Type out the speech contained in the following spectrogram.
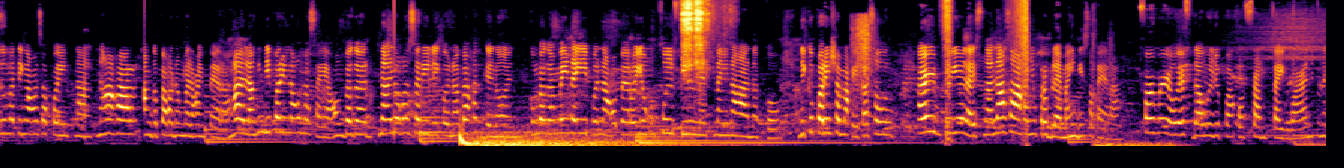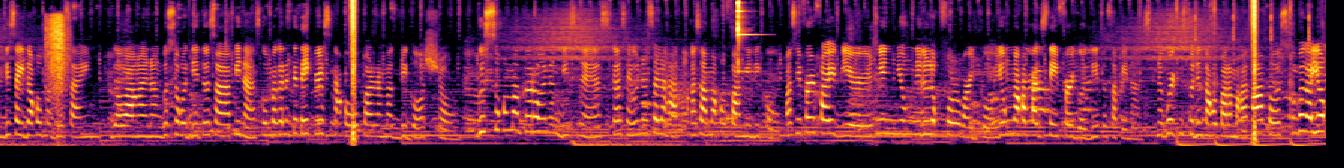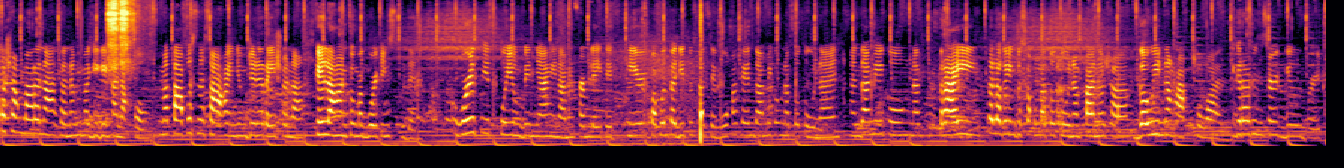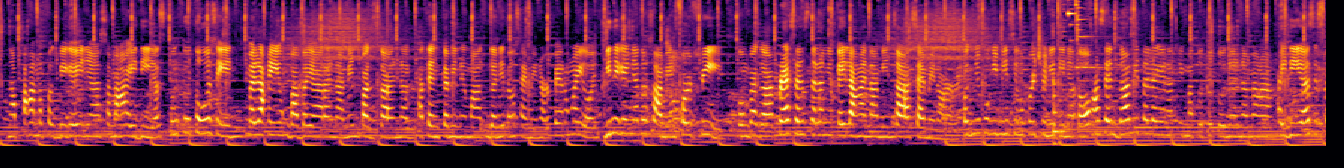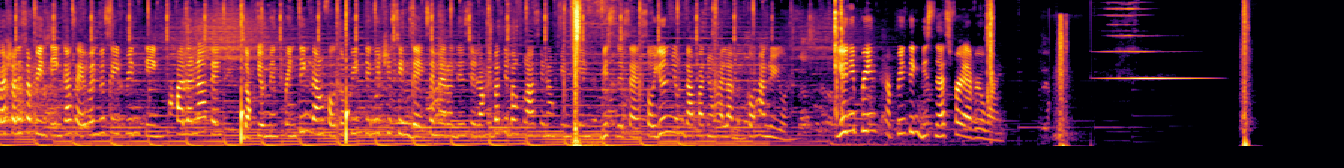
dumating ako sa point na nakakatanggap ako ng malaking pera. Nga lang, hindi pa rin ako masaya. Kumbaga, naano ko sa sarili ko na bakit ganon? Kumbaga, may naipon ako pero yung fulfillment na hinahanap ko, hindi ko pa rin siya makita. So, I realized na nasa akin yung problema, hindi sa pera. Former OFW po ako from Taiwan. Nag-decide ako mag-resign. Gawa nga ng gusto ko dito sa Pinas. Kumbaga nagte-take risk ako para magnegosyo. Gusto ko magkaroon ng business kasi una sa lahat, kasama ko family ko. Kasi for five years, yun yung nilook forward ko, yung makapag-stay for good dito sa Pinas. Nag-working student ako para makatapos. Kumbaga ayoko siyang maranasan ng magiging anak ko. Matapos na sa akin yung generation na kailangan ko mag-working student worth it po yung binyahe namin from Leyte here papunta dito sa Cebu kasi ang dami kong natutunan. Ang dami kong na-try talaga yung gusto kong matutunan paano siya gawin ng actual. Grabe si Sir Gilbert. Napaka mapagbigay niya sa mga ideas. Kung tutuusin, malaki yung babayaran namin pagka nag-attend kami ng mga ganitong seminar. Pero ngayon, binigay niya to sa amin for free. Kumbaga, presence na lang yung kailangan namin sa seminar. Huwag niyo pong i-miss yung opportunity na to kasi ang dami talaga natin matututunan ng mga ideas, especially sa printing kasi when we say printing, akala natin document printing lang, photo printing which is hindi. Kasi meron din silang iba't ibang klase ng printing businesses. So yun yung dapat yung alamin kung ano yun. Uniprint, a printing business for everyone.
